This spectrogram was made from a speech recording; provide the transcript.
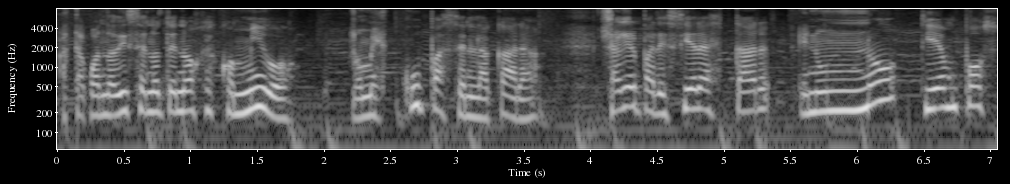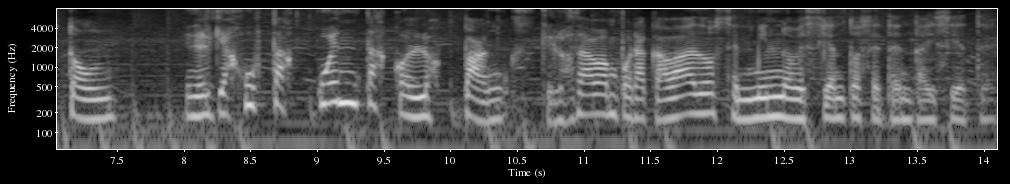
Hasta cuando dice no te enojes conmigo, no me escupas en la cara, Jagger pareciera estar en un no tiempo Stone, en el que ajustas cuentas con los punks que los daban por acabados en 1977.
